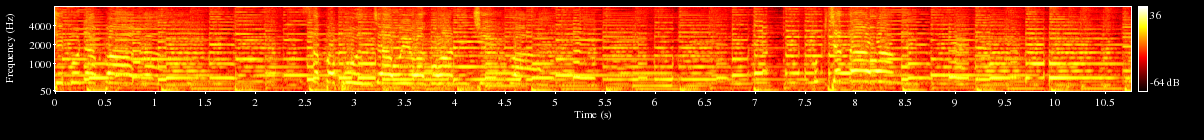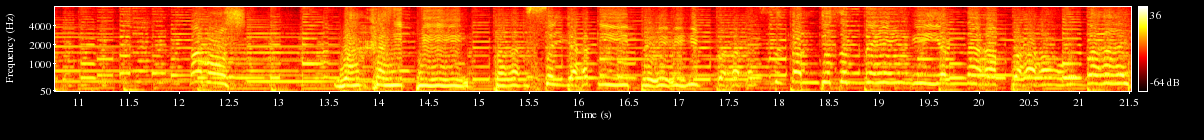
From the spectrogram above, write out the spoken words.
chikuna paka sapapunja uyu waguhani chimba mukchatawa vamos Wahai pipas, laki pipas Tandio sembilan apa umay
